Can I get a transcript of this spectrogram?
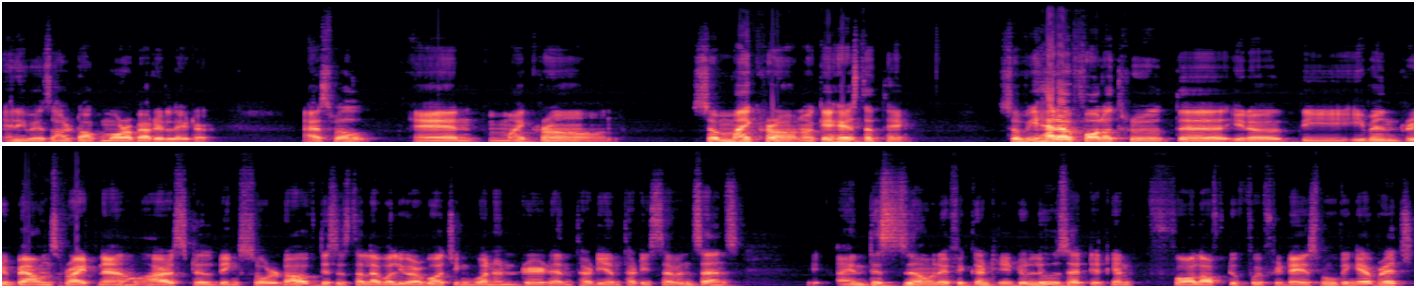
anyways I'll talk more about it later as well. And Micron so Micron okay here's the thing. So we had a follow through the you know the even rebounds right now are still being sold off. This is the level you are watching 130 and 37 cents in this zone. If you continue to lose it it can fall off to 50 days moving average.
